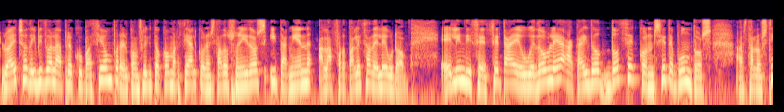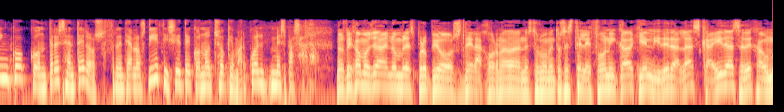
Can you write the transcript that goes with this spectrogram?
Lo ha hecho debido a la preocupación por el conflicto comercial con Estados Unidos y también a la fortaleza del euro. El índice ZEW ha caído 12,7 puntos, hasta los 5,3 enteros, frente a los 17,8 que marcó el mes pasado. Nos fijamos ya en nombres propios de la jornada. En estos momentos es Telefónica quien lidera las caídas. Se deja un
